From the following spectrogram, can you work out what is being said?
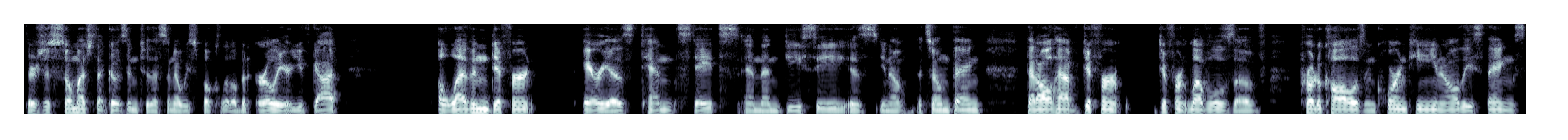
there's just so much that goes into this. I know we spoke a little bit earlier. You've got 11 different areas, 10 states and then DC is, you know, its own thing that all have different different levels of protocols and quarantine and all these things.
